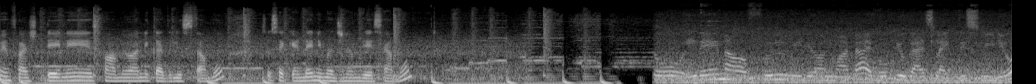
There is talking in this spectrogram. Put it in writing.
మేము ఫస్ట్ డేనే స్వామివారిని కదిలిస్తాము. సో సెకండ్ డే నిమజ్జనం చేశాము. సో ఇదే నా ఫుల్ వీడియో అనమాట I hope you guys like this video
